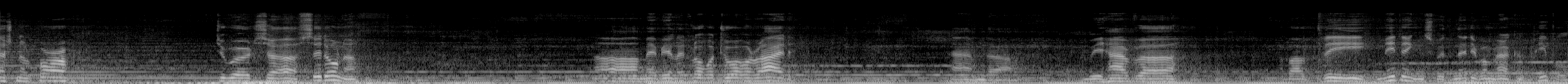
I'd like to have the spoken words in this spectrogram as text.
National Park towards uh, Sedona. Uh, maybe a little over two-hour ride. And uh, we have uh, about three meetings with Native American people.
